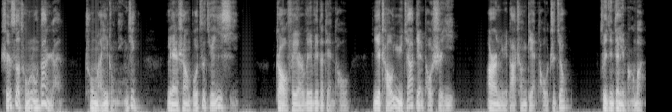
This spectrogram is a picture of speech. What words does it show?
神色从容淡然，充满一种宁静，脸上不自觉一喜。赵菲儿微微的点头，也朝玉家点头示意，二女达成点头之交。最近店里忙吧？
